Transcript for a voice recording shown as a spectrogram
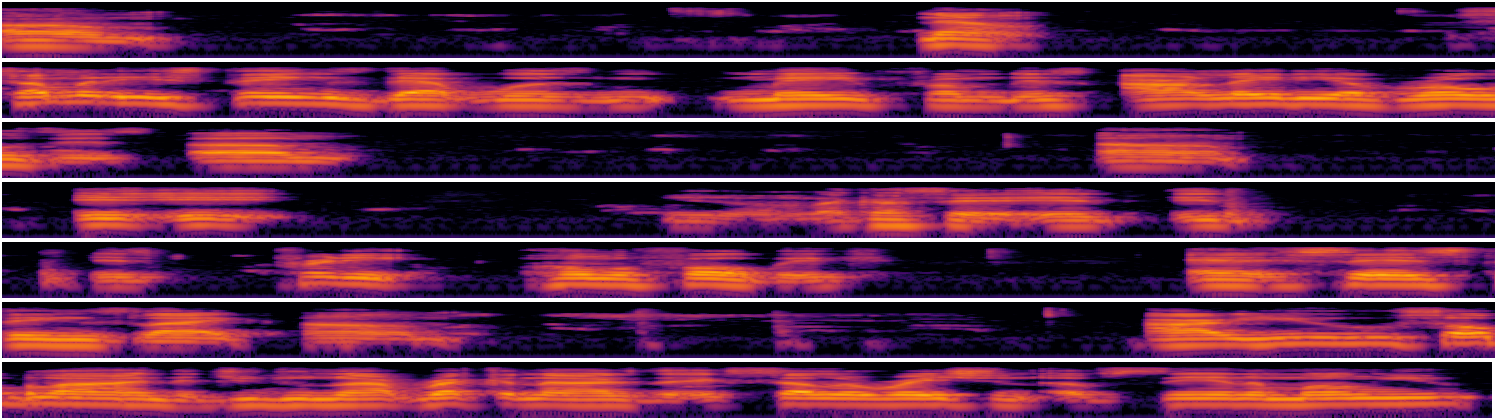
Um, now, some of these things that was made from this Our Lady of Roses, um, um, it, it, you know, like I said, it, it is pretty homophobic, and it says things like, um, "Are you so blind that you do not recognize the acceleration of sin among you?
